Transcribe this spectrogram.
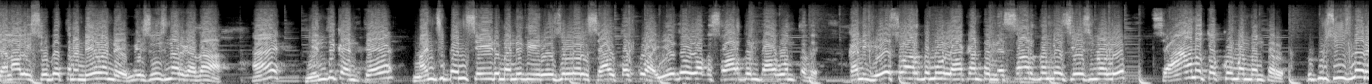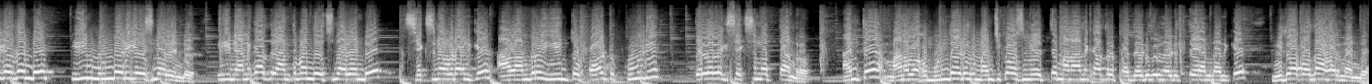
జనాలకి చూపిస్తానండి. ఏమండి మీరు చూసినారు కదా ఎందుకంటే మంచి పని చేయడం అనేది ఈ రోజుల్లో చాలా తక్కువ. ఏదో ఒక స్వార్థం దాగి కానీ ఏ స్వార్థము లేకుంటే నిస్వార్థంగా చేసిన వాళ్ళు చాలా తక్కువ మంది ఉంటారు. ఇప్పుడు చూసినారు కదండి ఈయన ముందడుగు వేసినారండి ఈయన వెనకాతలు ఎంతమంది వచ్చినారండి? శిక్షణ ఇవ్వడానికి వాళ్ళందరూ ఈయనతో పాటు కూడి పిల్లలకి శిక్షణ ఇస్తాండ్రు. అంటే మనం ఒక ముందు అడుగు మంచి కోసం వేస్తే మన వెనకాతలు పది అడుగులు నడుస్తాయి అనడానికి ఇది ఒక ఉదాహరణ అండి.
